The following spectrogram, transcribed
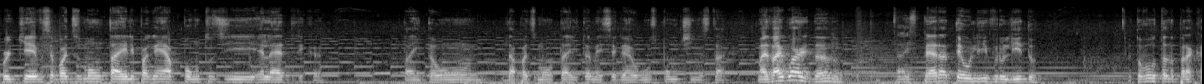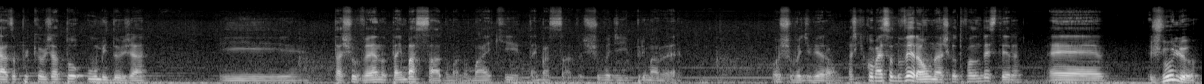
porque você pode desmontar ele para ganhar pontos de elétrica. Tá? Então dá para desmontar ele também, você ganha alguns pontinhos, tá? Mas vai guardando, tá? Espera ter o livro lido. Eu tô voltando para casa porque eu já tô úmido já. E tá chovendo, tá embaçado, mano. O Mike tá embaçado. Chuva de primavera. Ou chuva de verão. Acho que começa no verão, né? Acho que eu tô falando besteira. É. Julho.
